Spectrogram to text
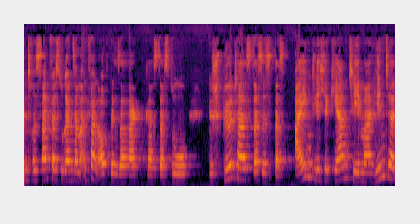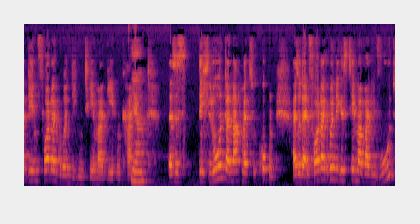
interessant, was du ganz am Anfang auch gesagt hast, dass du gespürt hast, dass es das eigentliche Kernthema hinter dem vordergründigen Thema geben kann. Ja. Dass es sich lohnt, danach mal zu gucken. Also dein vordergründiges Thema war die Wut.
